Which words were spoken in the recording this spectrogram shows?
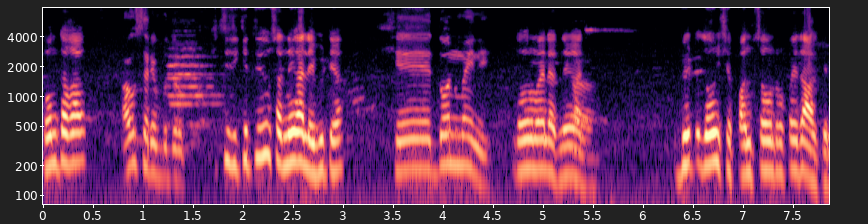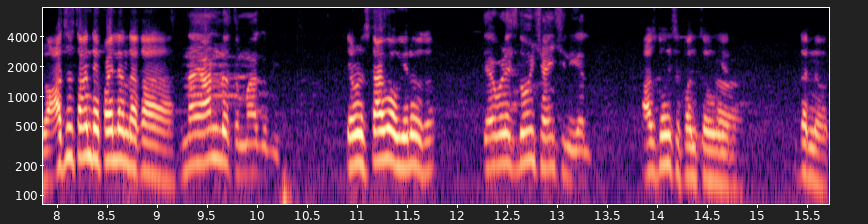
कोणतं गाव? अवसरे बुद्रुक. किती किती दिवसात निघाले बीट? हे दोन महिने. दोन महिन्यात निघाले. बीट दोनशे पंचावन्न रुपये दहा किलो. आजच आणले पहिल्यांदा का? नाही आणलं होतं माग बी. त्यावेळेस काय भाव गेलं होतं? त्यावेळेस दोनशे ऐंशी निघाल. आज दोनशे पंचावन्न गेलं. धन्यवाद.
